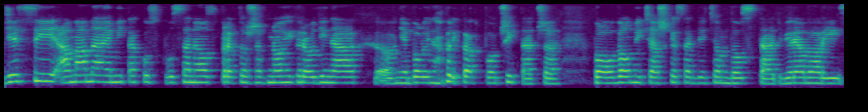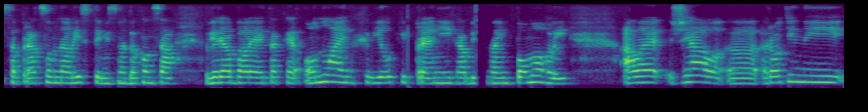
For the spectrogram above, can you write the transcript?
Desí a máme aj my takú skúsenosť, pretože v mnohých rodinách e, neboli napríklad počítače. Bolo veľmi ťažké sa k deťom dostať. Vyrábali sa pracovné listy. My sme dokonca vyrábali aj také online chvíľky pre nich, aby sme im pomohli. Ale žiaľ, e, rodiny,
